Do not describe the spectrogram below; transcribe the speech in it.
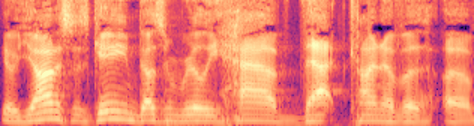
You know, Giannis's game doesn't really have that kind of a. a, a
